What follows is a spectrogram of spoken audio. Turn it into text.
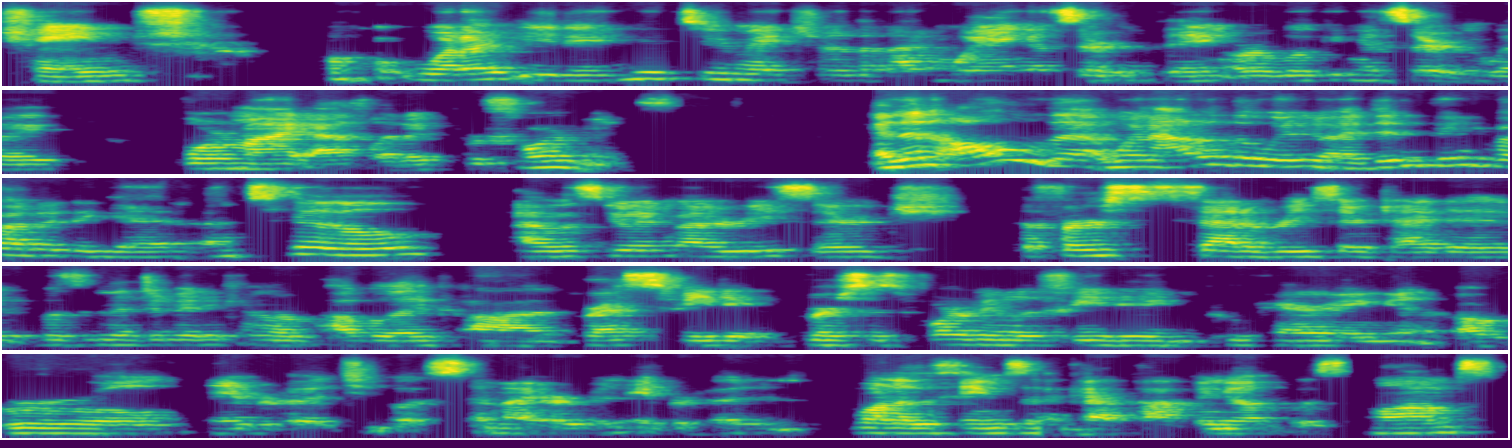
change what I'm eating to make sure that I'm weighing a certain thing or looking a certain way for my athletic performance. And then all of that went out of the window. I didn't think about it again until I was doing my research. The first set of research I did was in the Dominican Republic on breastfeeding versus formula feeding, comparing a rural neighborhood to a semi urban neighborhood. And one of the things that kept popping up was moms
